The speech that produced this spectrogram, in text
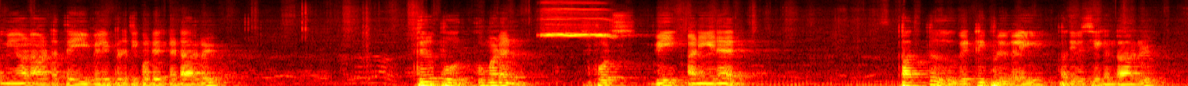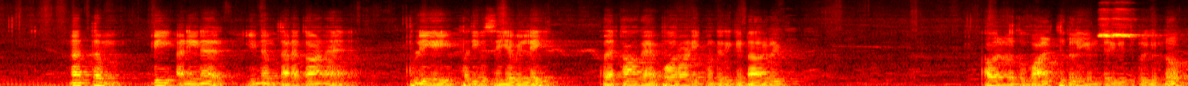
அருமையான ஆட்டத்தை வெளிப்படுத்திக் கொண்டிருக்கின்றார்கள். திருப்பூர் குமரன் ஸ்போர்ட்ஸ் பி அணியினர் பத்து வெற்றி புள்ளிகளை பதிவு செய்கின்றார்கள். நத்தம் பி அணியினர் இன்னும் தனக்கான புள்ளியை பதிவு செய்யவில்லை. அதற்காக போராடி கொண்டிருக்கின்றார்கள். அவர்களுக்கு வாழ்த்துக்களையும் தெரிவித்துக் கொள்கின்றோம்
